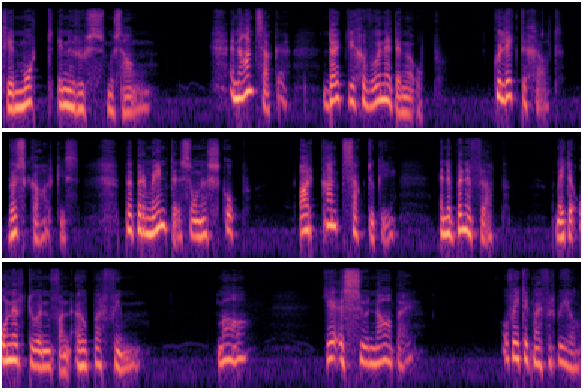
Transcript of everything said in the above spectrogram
teen mot en roes moes hang. In handsakke duik die gewone dinge op. Kollektegeld, buskaartjies, pepermente sonder skop, haar kantsakdoekie in 'n binnevlap met 'n ondertoon van ou parfuum. Ma, jy is so naby. Of weet ek my verbeel?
